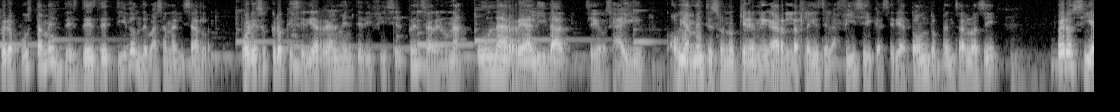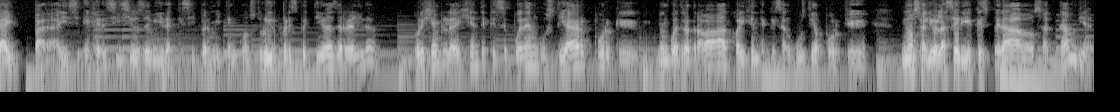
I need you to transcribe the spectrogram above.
pero justamente es desde ti donde vas a analizarla. Por eso creo que sería realmente difícil pensar en una, una realidad, ¿sí? O sea, ahí obviamente eso no quiere negar las leyes de la física, sería tonto pensarlo así, pero sí hay, hay ejercicios de vida que sí permiten construir perspectivas de realidad. Por ejemplo, hay gente que se puede angustiar porque no encuentra trabajo, hay gente que se angustia porque no salió la serie que esperaba, o sea, cambia.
